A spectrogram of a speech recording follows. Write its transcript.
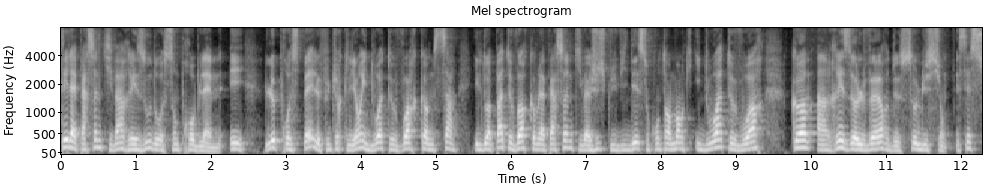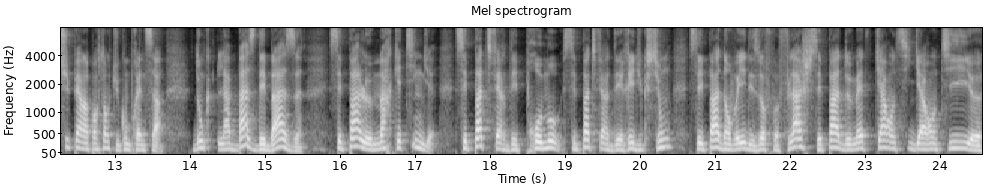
Tu es la personne qui va résoudre son problème. Et le prospect, le futur client, il doit te voir comme ça. Il ne doit pas te voir comme la personne qui va juste lui vider son compte en banque. Il doit te voir comme un résolveur de solutions. Et c'est super important que tu comprennes ça. Donc la base des bases, c'est pas le marketing, c'est pas de faire des promos, c'est pas de faire des réductions, c'est pas d'envoyer des offres flash, c'est pas de mettre 46 garanties euh,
